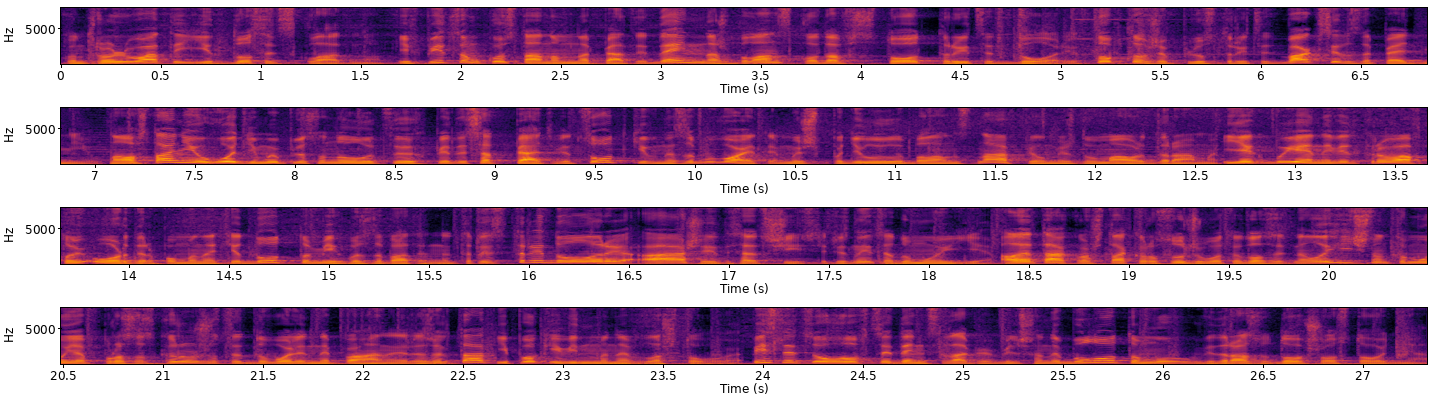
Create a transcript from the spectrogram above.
Контролювати її досить складно. І в підсумку станом на п'ятий день наш баланс складав 130 доларів, тобто вже плюс 30 баксів за 5 днів. На останній угоді ми плюсанули цих 55%. Не забувайте, ми ж поділили баланс навпіл між двома ордерами. І якби я не відкривав той ордер по монеті DOT, то міг би забрати не 33 долари, а 66. Різниця, думаю, є. Але також так розсуджувати досить нелогічно, тому я просто скажу, що це доволі непоганий результат, і поки він мене влаштовує. Після цього в цей день сетапів більше не було, тому відразу до шостого дня.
